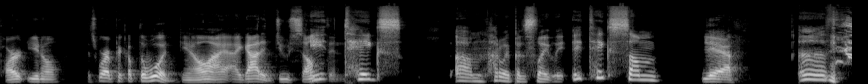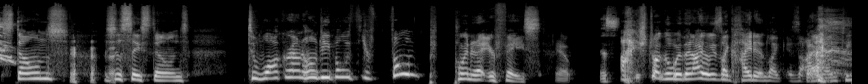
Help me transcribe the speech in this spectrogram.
part you know that's where I pick up the wood. You know, I, I got to do something. It takes um how do I put it slightly? It takes some yeah, uh stones. let's just say stones to walk around Home Depot with your phone p- pointed at your face. It's, I struggle with it. I always like hide it. Like, is the eye empty?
